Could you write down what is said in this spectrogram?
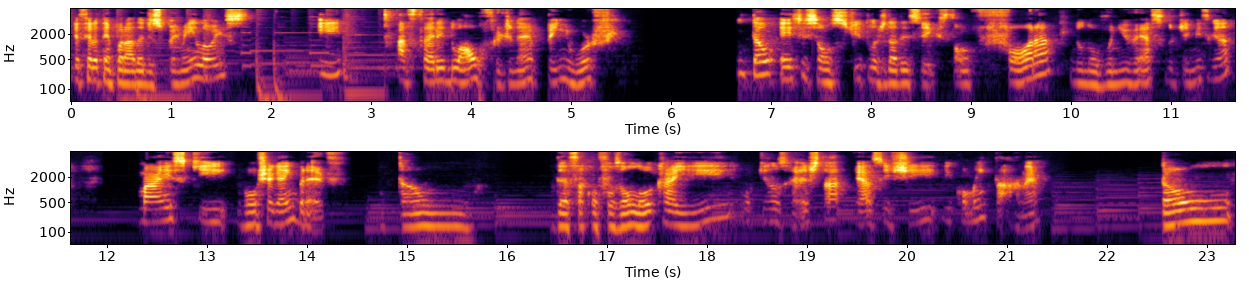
Terceira temporada de Superman Lois. E a série do Alfred, né? Pennyworth então, esses são os títulos da DC que estão fora do novo universo do James Gunn, mas que vão chegar em breve. Então, dessa confusão louca aí, o que nos resta é assistir e comentar, né? Então,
